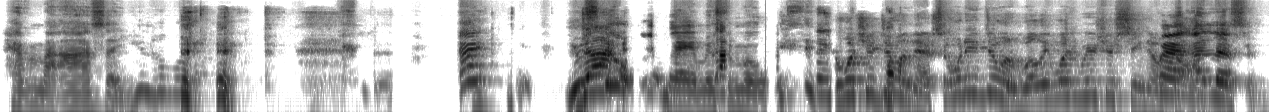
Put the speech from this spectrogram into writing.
having my eyes say, you know what? hey, you Doc, still man, Mr. Moon. what you doing there? So what are you doing, Willie? What, where's your C note? Man, I, listen.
